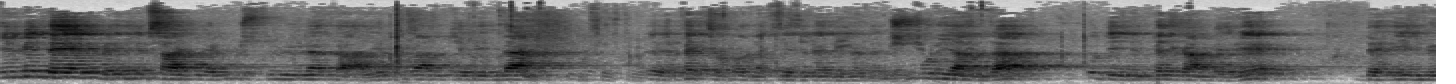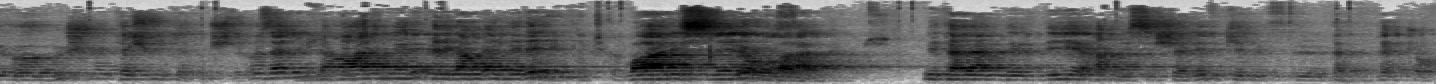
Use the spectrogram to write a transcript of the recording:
İlmin değeri ve ilim sahiplerinin üstünlüğüne dair Kur'an-ı Kerim'den e, pek çok örnek verilebilir demiştim. Bunun yanında bu dinin peygamberi de ilmi övmüş ve teşvik etmiştir. Özellikle alimleri peygamberlerin varisleri olarak nitelendirdiği hadisi şerif ki e, pe- pek çok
